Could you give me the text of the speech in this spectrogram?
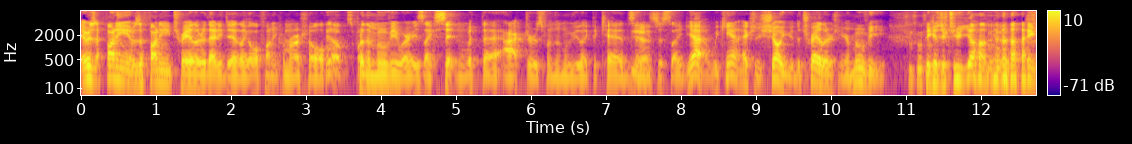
it was a funny it was a funny trailer that he did, like a little funny commercial Yeah, for the movie where he's like sitting with the actors from the movie, like the kids, Yeah. and he's just like, Yeah, we can't actually show you the trailer to your movie because you're too young. like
